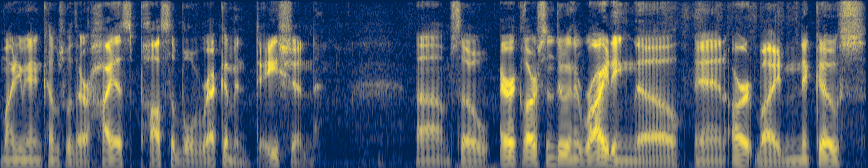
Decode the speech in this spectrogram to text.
Mighty Man comes with our highest possible recommendation. Um, so Erik Larsen doing the writing though, and art by Nikos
